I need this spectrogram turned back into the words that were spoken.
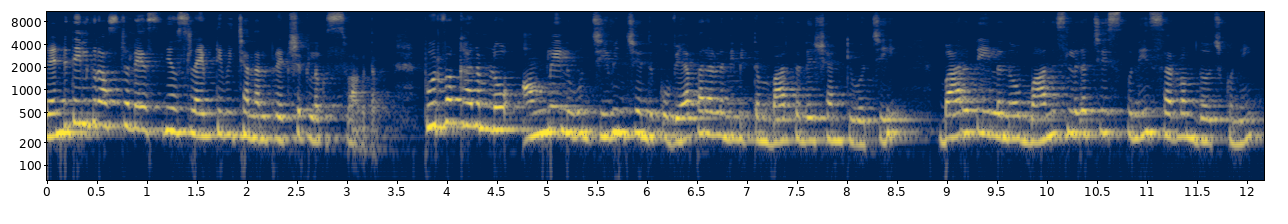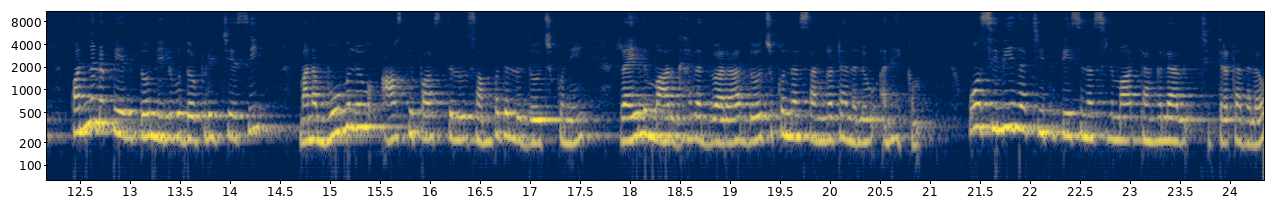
రెండు తెలుగు రాష్ట్రాల S news live TV channel ప్రేక్షకులకు స్వాగతం. పూర్వకాలంలో ఆంగ్లేయులు జీవించేందుకు వ్యాపారాల నిమిత్తం భారతదేశానికి వచ్చి భారతీయులను బానిసలుగా చేసుకుని సర్వం దోచుకుని పన్నుల పేరుతో నిలువు దోపిడీ చేసి మన భూములు ఆస్తిపాస్తులు సంపదలు దోచుకుని రైలు మార్గాల ద్వారా దోచుకున్న సంఘటనలు అనేకం. ఓ సినీ రచయిత తీసిన సినిమా తంగలాల్ చిత్రకథలో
